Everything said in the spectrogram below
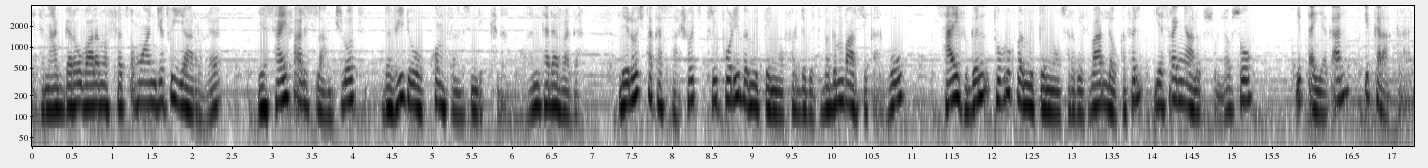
የተናገረው ባለመፈጸሙ አንጀቱ እያረረ የሳይፍ አልእስላም ችሎት በቪዲዮ ኮንፈረንስ እንዲከናወን ተደረገ። ሌሎች ተከሳሾች ትሪፖሊ በሚገኘው ፍርድ ቤት በግንባር ሲቀርቡ፣ ሳይፍ ግን ቱብሩክ በሚገኘው እስር ቤት ባለው ክፍል የእስረኛ ልብሱን ለብሶ ይጠየቃል፣ ይከራከራል።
